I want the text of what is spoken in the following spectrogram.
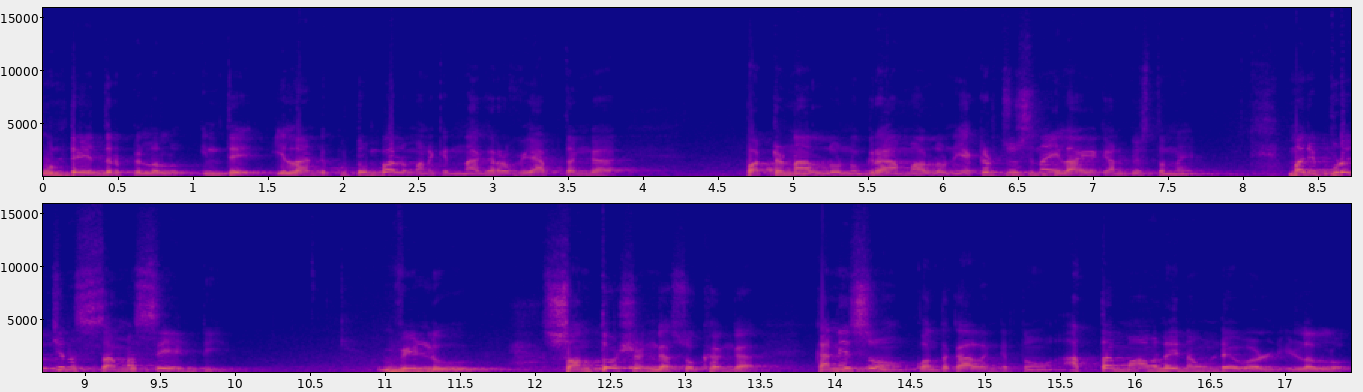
ఉంటే ఇద్దరు పిల్లలు ఇంతే. ఇలాంటి కుటుంబాలు మనకి నగర వ్యాప్తంగా పట్టణాల్లోనూ గ్రామాల్లోనూ ఎక్కడ చూసినా ఇలాగే కనిపిస్తున్నాయి. మరి ఇప్పుడు వచ్చిన సమస్య ఏంటి? వీళ్ళు సంతోషంగా సుఖంగా కనీసం కొంతకాలం క్రితం అత్తమామలైనా ఉండేవాళ్ళు ఇళ్ళల్లో.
